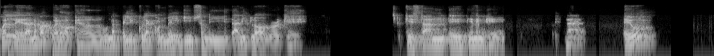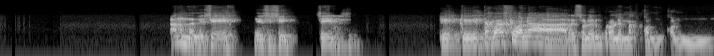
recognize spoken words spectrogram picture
¿cuál era? No me acuerdo, una película con Mel Gibson y Danny Glover que, que están, eh, tienen que... ¿Eu? Ándale, sí, sí, sí, sí. Que, ¿Te acuerdas que van a resolver un problema con, con,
